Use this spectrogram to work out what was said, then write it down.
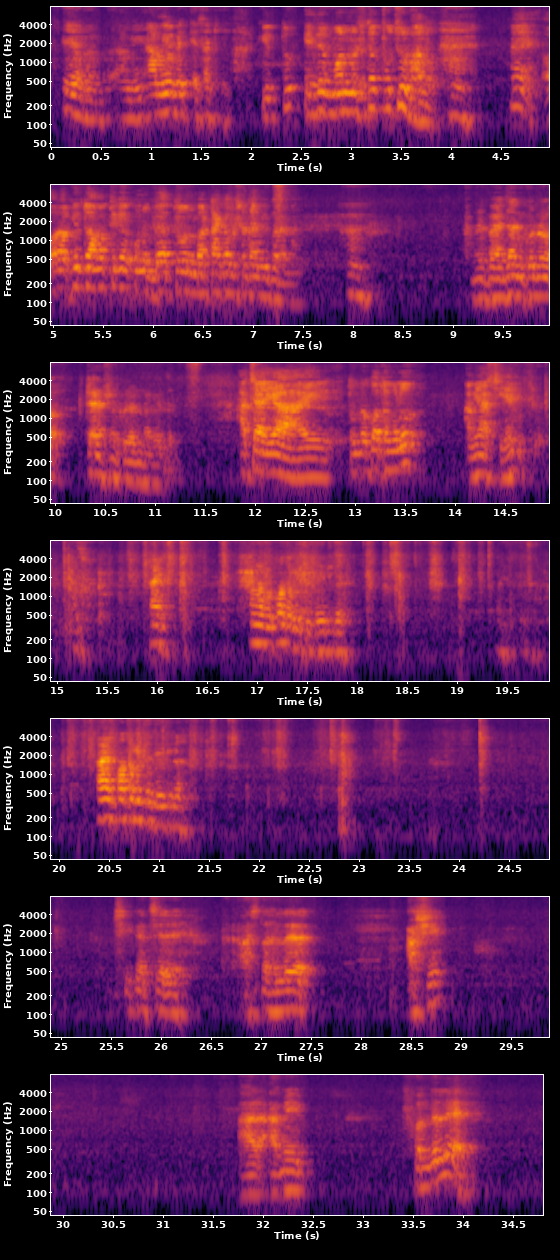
আমি আমিও থাকি। কিন্তু এদের মন প্রচুর ভালো। হ্যাঁ। হ্যাঁ ওরা কিন্তু আমার থেকে কোনো বেতন বা টাকা পয়সা দাবি করে না। হ্যাঁ। আপনি ভাইজান কোনো টেনশন করেন না ভাইজান। আচ্ছা ইয়া এই তোমরা কথা বলো আমি আসি হ্যাঁ? আমার কিছু দিয়ে কত কিছু দিয়ে ঠিক আছে। আজ তাহলে আসি। আর আমি ফোন দিলে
